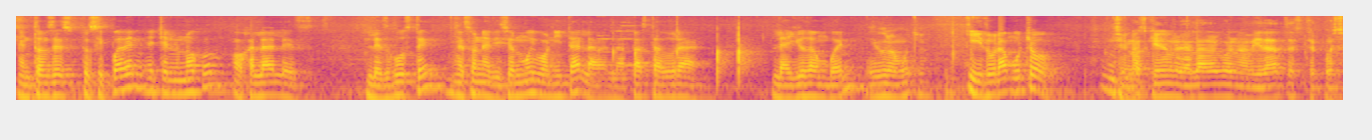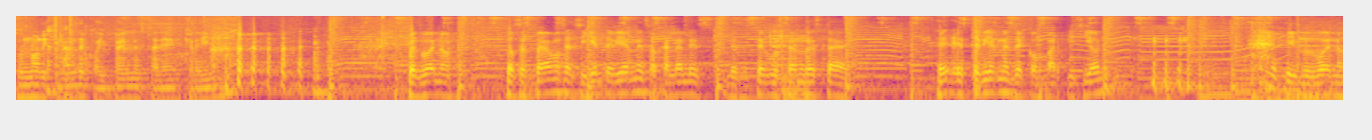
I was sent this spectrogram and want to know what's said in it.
Entonces, pues si pueden, échenle un ojo, ojalá les, les guste. Es una edición muy bonita, la, la pasta dura le ayuda un buen. Y dura mucho. Y dura mucho. Si nos quieren regalar algo de Navidad, este, pues un original de Coipel estaría increíble. Pues bueno, los esperamos el siguiente viernes. Ojalá les, les esté gustando esta, este viernes de compartición. y pues bueno,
